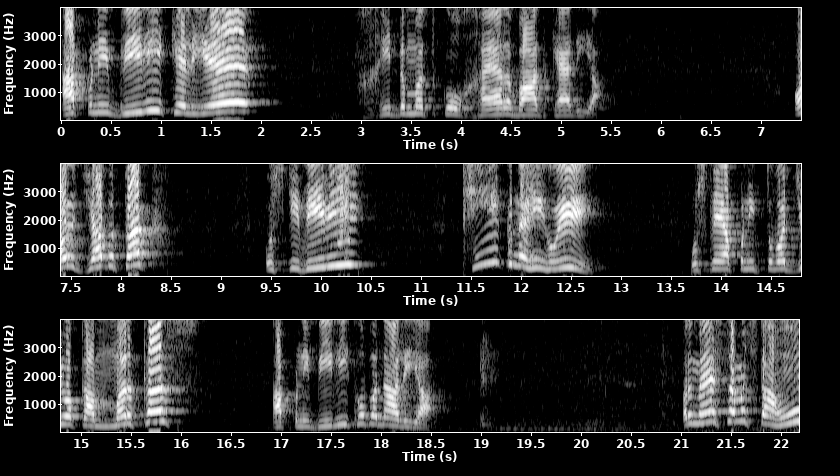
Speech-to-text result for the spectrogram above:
अपनी बीवी के लिए खिदमत को खैरबाद कह दिया। और जब तक उसकी बीवी ठीक नहीं हुई। उसने अपनी तवज्जो का मरकज अपनी बीवी को बना लिया। और मैं समझता हूँ,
